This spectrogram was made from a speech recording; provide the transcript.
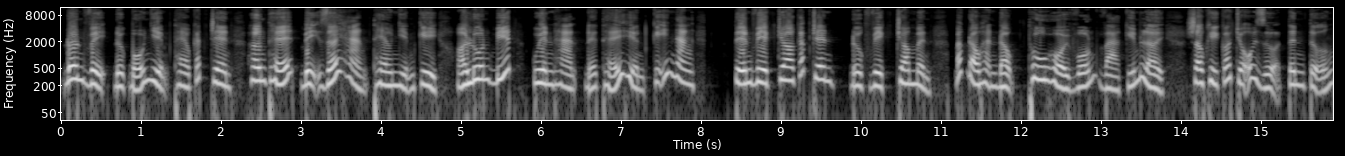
đơn vị được bổ nhiệm theo cách trên, hơn thế bị giới hạn theo nhiệm kỳ, họ luôn biết quyền hạn để thể hiện kỹ năng, tiện việc cho cấp trên được việc cho mình bắt đầu hành động thu hồi vốn và kiếm lời sau khi có chỗ dựa tin tưởng.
